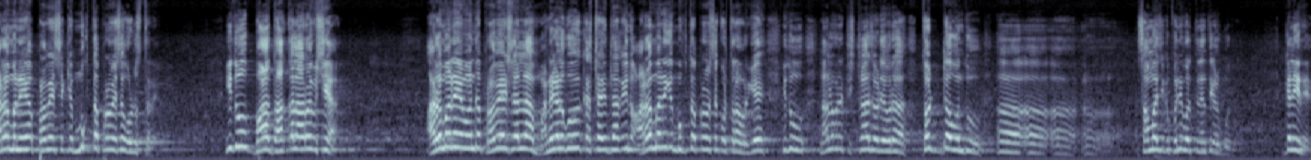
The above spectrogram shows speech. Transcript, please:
ಅರಮನೆಯ ಪ್ರವೇಶಕ್ಕೆ ಮುಕ್ತ ಪ್ರವೇಶ ಓಡಿಸ್ತಾರೆ ಇದು ಭಾಳ ದಾಖಲಾರ ವಿಷಯ. ಅರಮನೆಯ ಒಂದು ಪ್ರವೇಶ ಅಲ್ಲ, ಮನೆಗಳಿಗೂ ಕಷ್ಟ ಇದ್ದಾಗ ಇನ್ನು ಅರಮನೆಗೆ ಮುಕ್ತ ಪ್ರವೇಶ ಕೊಡ್ತಾರೆ ಅವರಿಗೆ. ಇದು ನಾಲ್ವರ ಕೃಷ್ಣರಾಜ ಒಡೆಯವರ ದೊಡ್ಡ ಒಂದು ಸಾಮಾಜಿಕ ಪರಿವರ್ತನೆ ಅಂತ ಹೇಳ್ಬೋದು. ಗೆಳೆಯರೇ,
